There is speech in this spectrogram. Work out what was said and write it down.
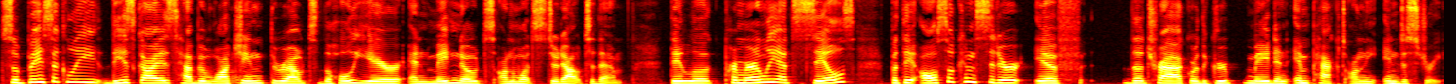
So basically, these guys have been watching throughout the whole year and made notes on what stood out to them. They look primarily at sales, but they also consider if the track or the group made an impact on the industry.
